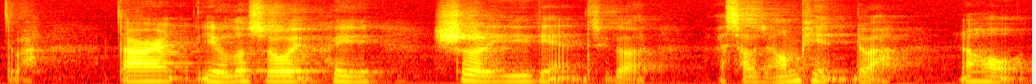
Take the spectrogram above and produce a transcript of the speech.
对吧？当然，有的时候也可以设立一点这个小奖品，对吧？然后。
